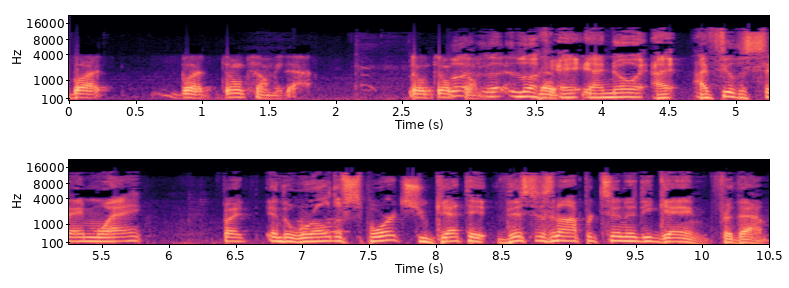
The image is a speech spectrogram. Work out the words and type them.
But, but don't tell me that. Don't don't tell Look, me. that. look That's- I, I know I, I feel the same way, but in the world of sports, you get that this is an opportunity game for them,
